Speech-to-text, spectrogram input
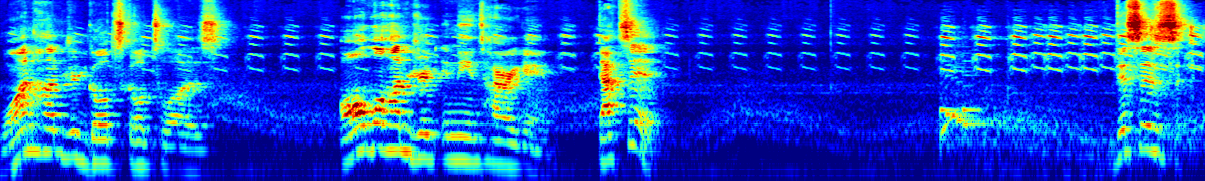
100 gold Skulltulas, all 100 in the entire game. That's it. This is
